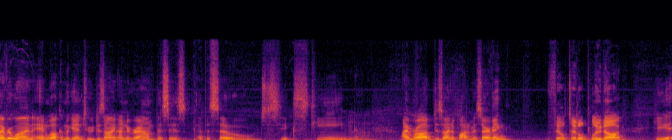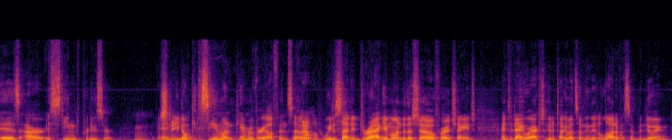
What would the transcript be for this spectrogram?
everyone, and welcome again to Design Underground. This is episode 16. Mm. I'm Rob, Design Eponymous Irving. Phil Tittle, Blue Dog. He is our esteemed producer. Hmm, and you don't get to see him on camera very often, so No. we decided to drag him onto the show for a change. And today we're actually going to talk about something that a lot of us have been doing,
